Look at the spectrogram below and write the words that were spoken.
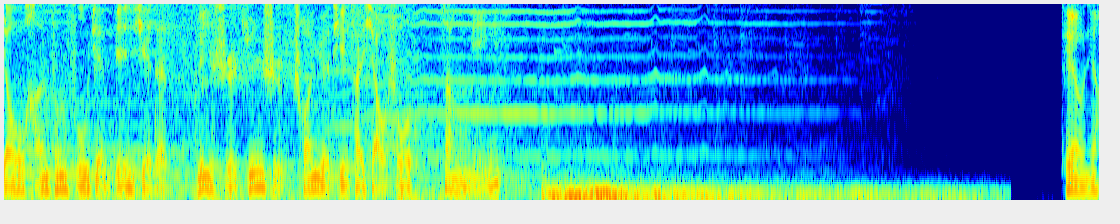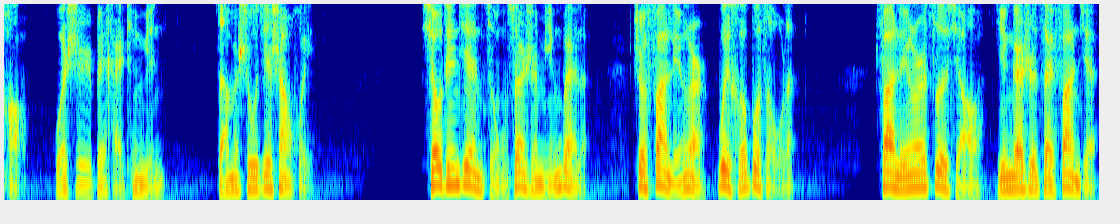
由寒风福建编写的历史军事穿越题材小说《藏民》。听友你好，我是北海听云，咱们书接上回，萧天剑总算是明白了，这范灵儿为何不走了。范灵儿自小应该是在范家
